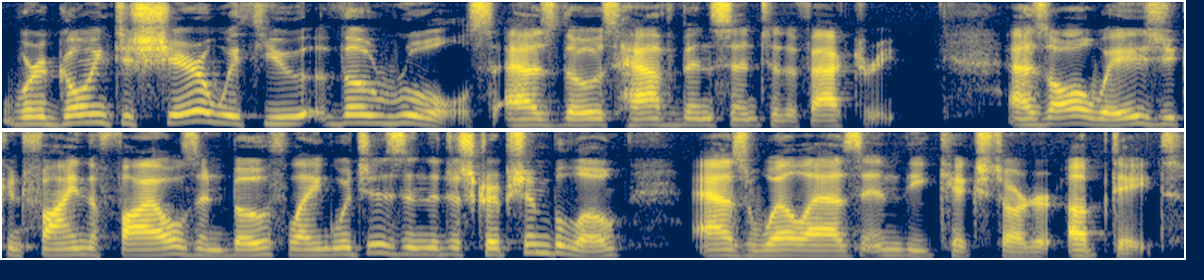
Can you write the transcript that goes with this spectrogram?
we're going to share with you the rules as those have been sent to the factory. As always, you can find the files in both languages in the description below, as well as in the Kickstarter update.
